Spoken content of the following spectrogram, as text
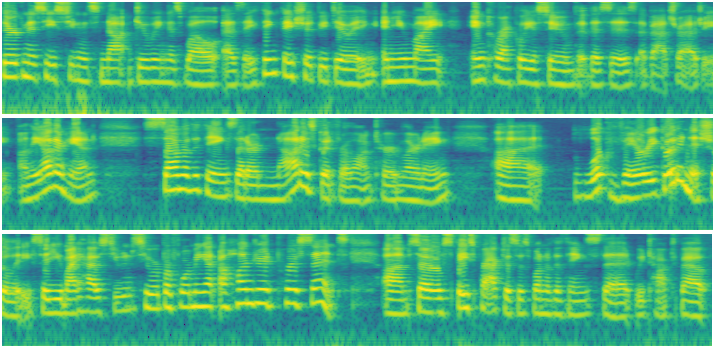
they're going to see students not doing as well as they think they should be doing, and you might incorrectly assume that this is a bad strategy. On the other hand, some of the things that are not as good for long term learning. Uh, look very good initially. So you might have students who are performing at 100%. Um, so space practice is one of the things that we talked about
